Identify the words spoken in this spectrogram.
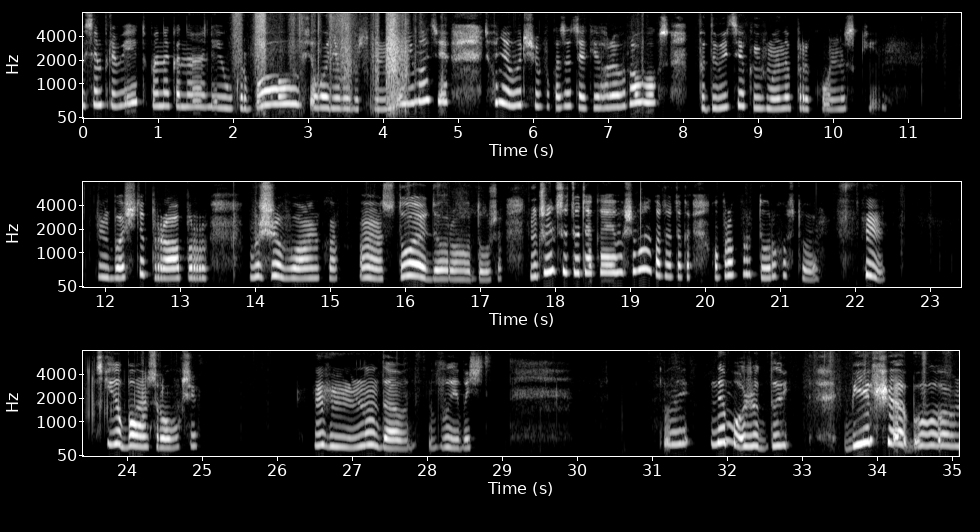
Усім привіт! Ви на каналі Укрбол. Сьогодні не анімація. Сьогодні я вирішив показати, як я граю в Roblox. Подивіться, який в мене прикольний скін. Бачите, прапор, вишиванка. А, стоїть дорого дуже. Ну, джинси то така і вишиванка, то така, а прапор дорого стоїть. Хм. Скільки баланс робоксів? Угу, ну да, вибачте. Не можу більше, бо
